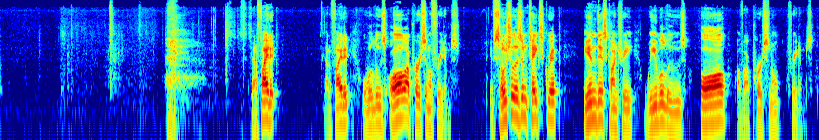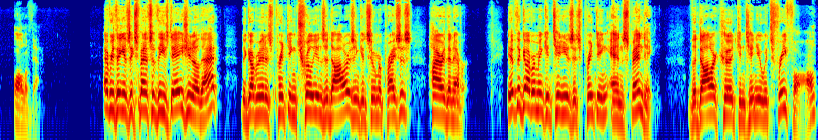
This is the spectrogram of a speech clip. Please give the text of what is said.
Got to fight it. Got to fight it, or we'll lose all our personal freedoms. If socialism takes grip in this country, we will lose all of our personal freedoms. All of them. Everything is expensive these days, you know that. The government is printing trillions of dollars and consumer prices higher than ever. If the government continues its printing and spending, the dollar could continue its free fall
